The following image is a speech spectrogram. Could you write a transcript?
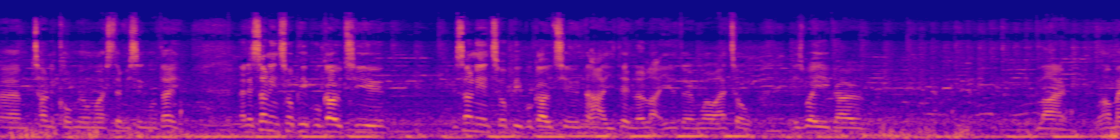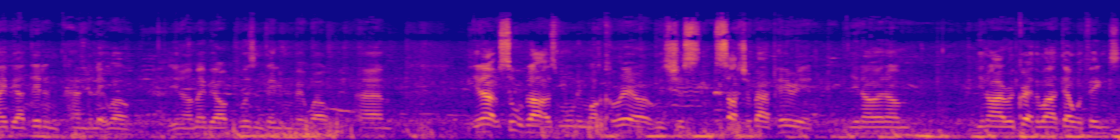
Um, Tony called me almost every single day, and it's only until people go to you. It's only until people go to you. Nah, you didn't look like you were doing well at all. Is where you go. Like, well, maybe I didn't handle it well. You know, maybe I wasn't dealing with it well. Um, you know, sort of like I was mourning my career. It was just such a bad period. You know, and um, you know, I regret the way I dealt with things.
